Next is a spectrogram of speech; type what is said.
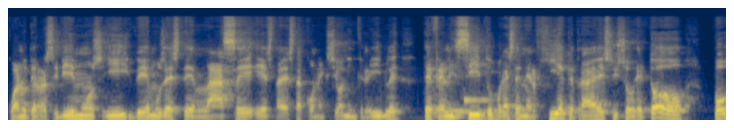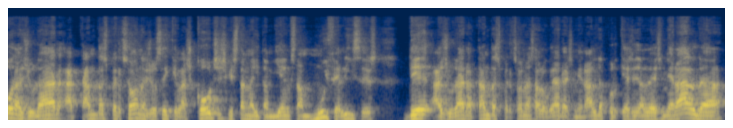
cuando te recibimos y vemos este enlace, esta, esta conexión increíble. Te felicito por esta energía que traes y sobre todo por ayudar a tantas personas. Yo sé que las coaches que están ahí también están muy felices de ayudar a tantas personas a lograr la esmeralda, porque la esmeralda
